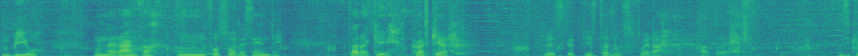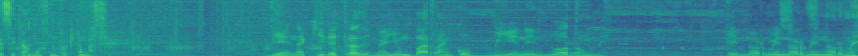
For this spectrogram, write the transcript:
vivo, un naranja un fosforescente para que cualquier rescatista los fuera a traer. Así que sigamos un poquito más. Bien, aquí detrás de mí hay un barranco bien enorme. Enorme, enorme, enorme.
